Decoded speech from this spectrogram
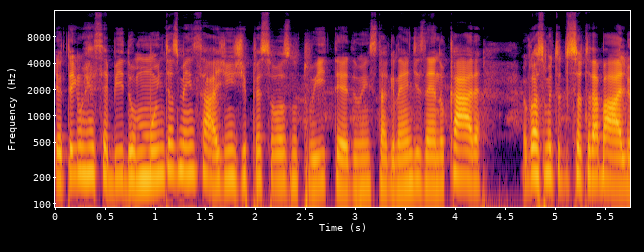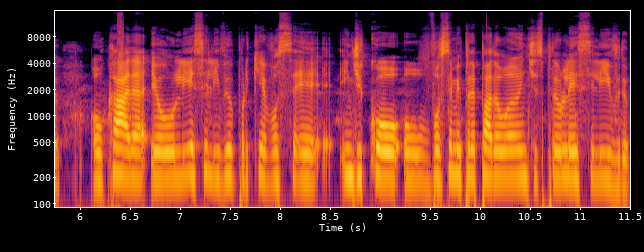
eu tenho recebido muitas mensagens de pessoas no Twitter, no Instagram, dizendo, cara, eu gosto muito do seu trabalho. Ou, cara, eu li esse livro porque você indicou, ou você me preparou antes para eu ler esse livro.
